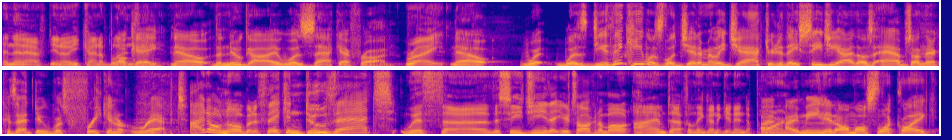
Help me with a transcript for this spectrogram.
and then after, you know, he kind of blends Okay, in. now the new guy was Zac Efron. Right. Now, was? Do you think he was legitimately jacked, or did they CGI those abs on there? Because that dude was freaking ripped. I don't know, but if they can do that with uh, the CG that you're talking about, I am definitely going to get into porn. I, I mean, it almost looked like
